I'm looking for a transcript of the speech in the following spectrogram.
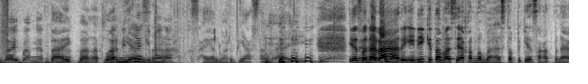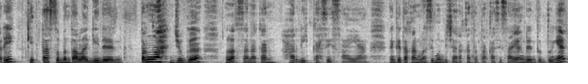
baik banget. Baik banget luar biasa. gimana? Saya luar biasa baik. ya saudara, ya? hari ini kita masih akan membahas topik yang sangat menarik. Kita sebentar lagi dan tengah juga melaksanakan Hari Kasih Sayang. Dan kita akan masih membicarakan tentang kasih sayang dan tentunya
